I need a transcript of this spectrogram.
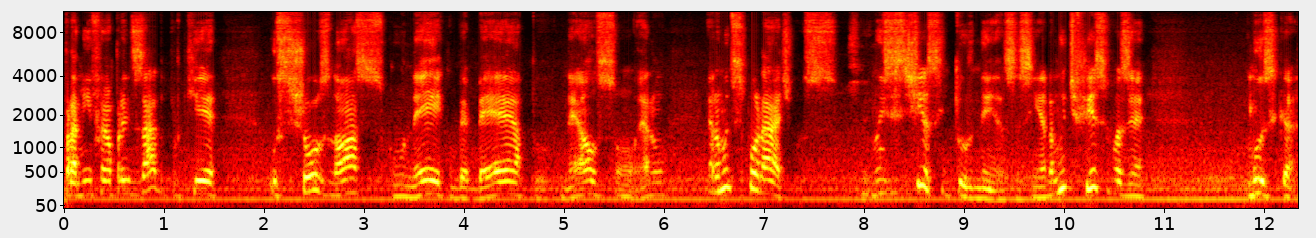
Para mim foi um aprendizado, porque os shows nossos, com o Ney, com o Bebeto, Nelson, eram, eram muito esporádicos. Sim. Não existia assim turnês, assim, era muito difícil fazer música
